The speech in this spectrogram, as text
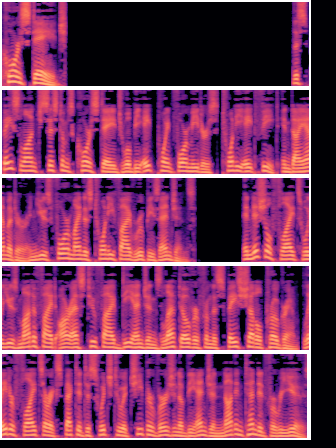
Core stage The Space Launch System's core stage will be 8.4 meters (28 feet) in diameter and use 4-25 rupees engines. Initial flights will use modified RS-25D engines left over from the Space Shuttle program. Later flights are expected to switch to a cheaper version of the engine not intended for reuse.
